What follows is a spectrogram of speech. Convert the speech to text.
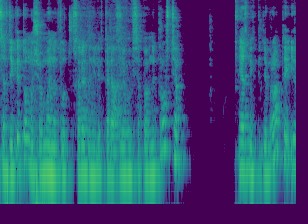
Завдяки тому, що в мене тут всередині ліхтаря з'явився певний простір, я зміг підібрати і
